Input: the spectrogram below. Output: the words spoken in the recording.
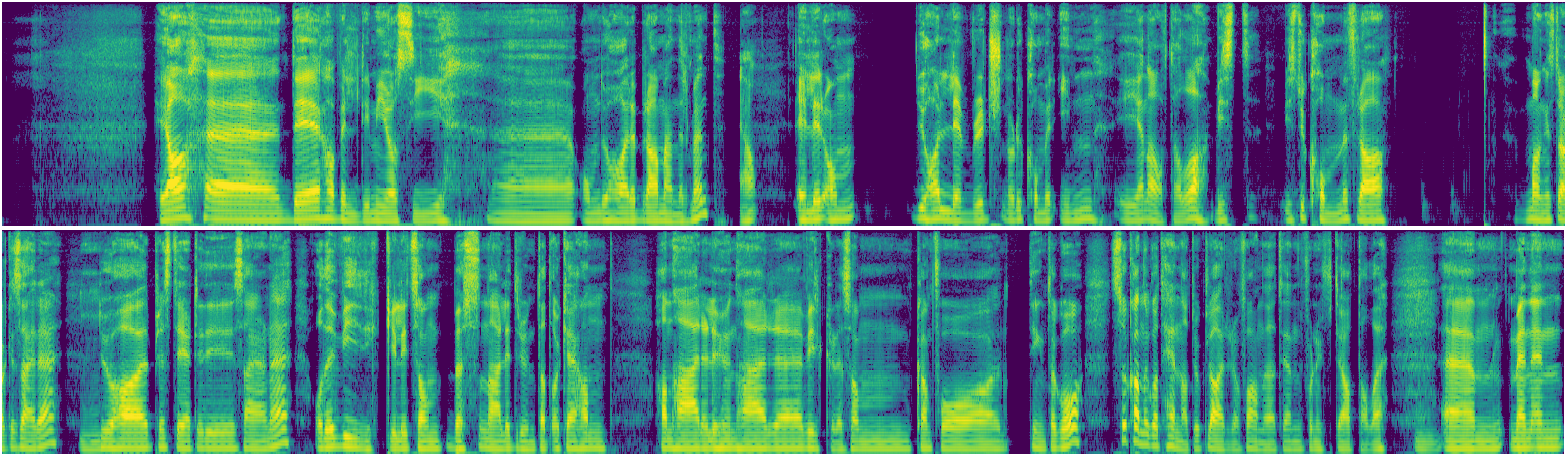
Ja, eh, det har veldig mye å si eh, om du har et bra management, Ja. eller om du har leverage når du kommer inn i en avtale. Da. Hvis, hvis du kommer fra mange strake seire, mm. du har prestert i de seierne, og det virker litt som bøssen er litt rundt at ok, han, han her eller hun her eh, virker det som kan få ting til å gå, så kan det godt hende at du klarer å forhandle deg til en fornuftig avtale. Um, men en,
